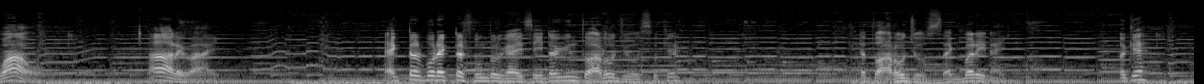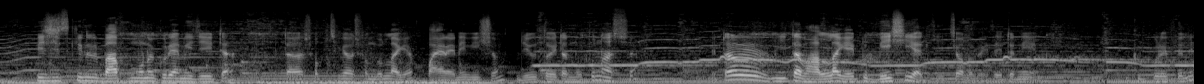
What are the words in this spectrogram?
ওয়াও আরে ভাই। একটার পর একটা সুন্দর গাইস এটাও কিন্তু আরও জোস ওকে এটা তো আরও জোস, একবারই নাই। ওকে পিসি স্কিনের বাপ মনে করি আমি যে এটা। এটা সবথেকে সুন্দর লাগে ফায়ার অ্যানিমেশন যেহেতু এটা নতুন আসছে, এটার এটা ভালো লাগে, একটু বেশি আর কি। চলো গাইস এটা নিয়ে করে ফেলি।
